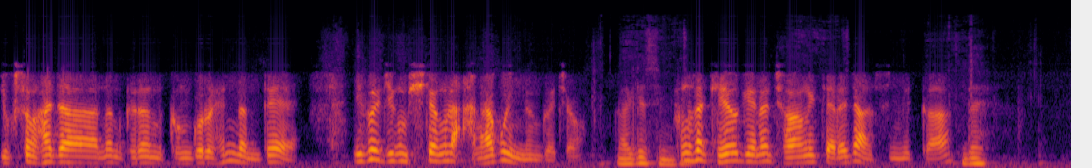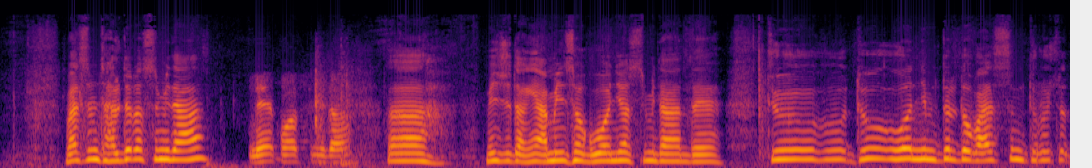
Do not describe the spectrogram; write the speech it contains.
육성하자는 그런 권고를 했는데 이걸 지금 실행을 안 하고 있는 거죠. 알겠습니다. 항상 개혁에는 저항이 따르지 않습니까? 네. 말씀 잘 들었습니다. 네, 고맙습니다. 아, 민주당의 안민석 의원이었습니다. 네. 두, 두 의원님들도 말씀 들으셨,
